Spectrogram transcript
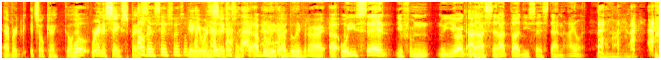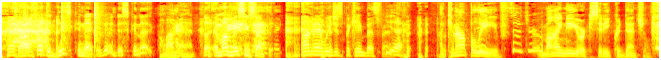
Everett. It's okay. Go ahead. Well- We're in a safe space. Okay, safe space. Okay. Yeah, you were in a safe place. Okay, I believe it. I believe it. All right. Uh, well, you said you're from New York, but then I said I thought you said Staten Island. Oh my god! so I felt a disconnect. Is there a disconnect? Oh, my man. No, am I missing something? My man, we just became best friends. Yeah. I cannot believe my New York City credentials.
